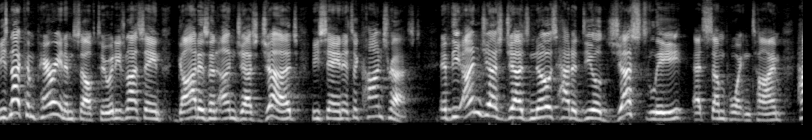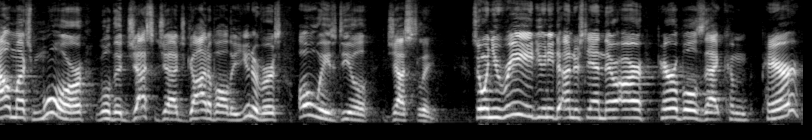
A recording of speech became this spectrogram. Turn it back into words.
He's not comparing himself to it. He's not saying God is an unjust judge. He's saying it's a contrast. If the unjust judge knows how to deal justly at some point in time, how much more will the just judge, God of all the universe, always deal justly? So when you read, you need to understand there are parables that compare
